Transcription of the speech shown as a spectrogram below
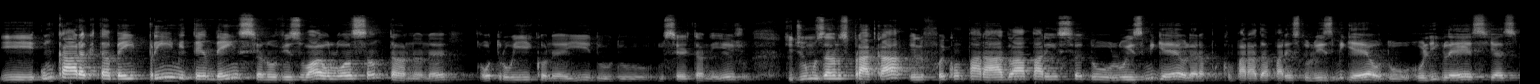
E um cara que também imprime tendência no visual é o Luan Santana, né? Outro ícone aí do, do, do sertanejo, que de uns anos para cá ele foi comparado à aparência do Luiz Miguel, ele era comparado à aparência do Luiz Miguel, do Julio Iglesias.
